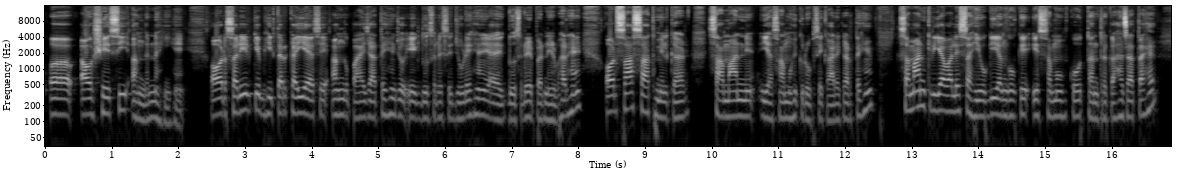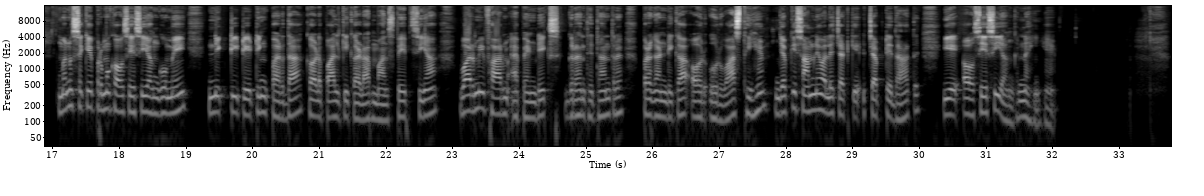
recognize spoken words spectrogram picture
अवशेषी अंग नहीं हैं। और शरीर के भीतर कई ऐसे अंग पाए जाते हैं जो एक दूसरे से जुड़े हैं या एक दूसरे पर निर्भर हैं और साथ साथ मिलकर सामान्य या सामूहिक रूप से कार्य करते हैं। समान क्रिया वाले सहयोगी अंगों के इस समूह को तंत्र कहा जाता है। मनुष्य के प्रमुख अवशेषी अंगों में निकटीटेटिंग पर्दा, कड़पाल की कड़ा, मांसपेशियाँ, वर्मी फार्म अपेंडिक्स ग्रंथतंत्र प्रगंडिका और उर्वास्थी हैं, जबकि सामने वाले चटके, चपटे दांत ये अवशेषी अंग नहीं हैं।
